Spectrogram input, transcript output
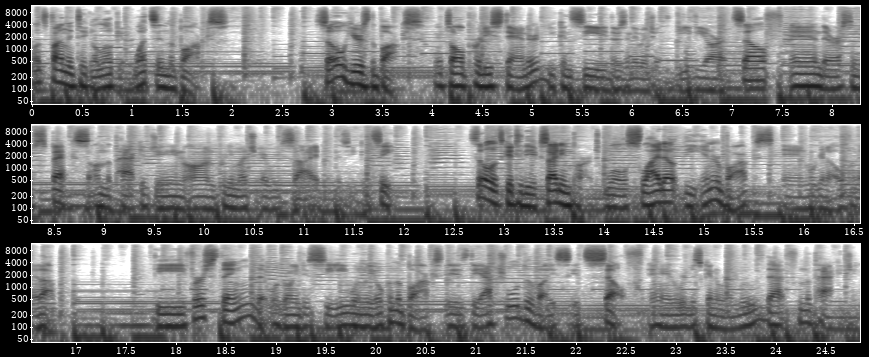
let's finally take a look at what's in the box. So here's the box. It's all pretty standard. You can see there's an image of the DVR itself, and there are some specs on the packaging on pretty much every side, as you can see. So let's get to the exciting part. We'll slide out the inner box, and we're going to open it up. The first thing that we're going to see when we open the box is the actual device itself, and we're just going to remove that from the packaging.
